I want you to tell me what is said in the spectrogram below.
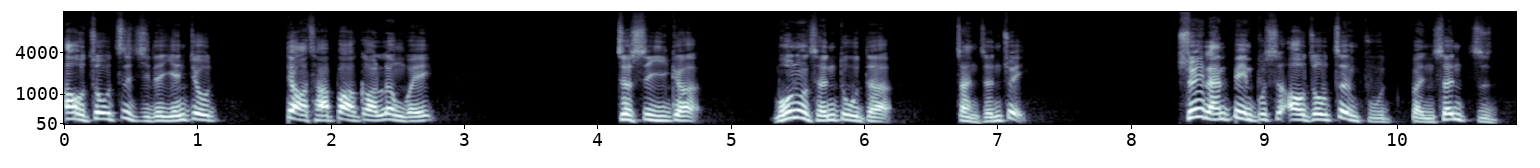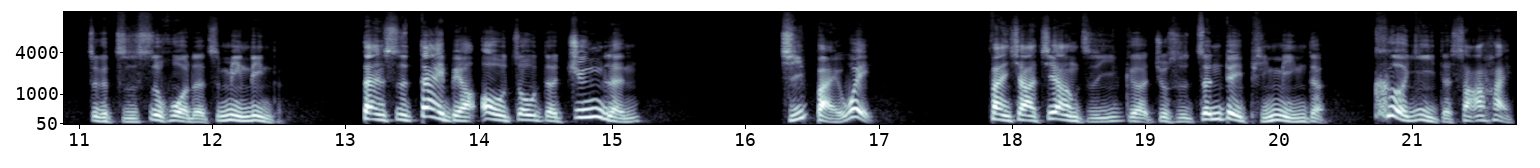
澳洲自己的研究调查报告认为，这是一个某种程度的战争罪。虽然并不是澳洲政府本身指这个指示或者是命令的，但是代表澳洲的军人几百位犯下这样子一个就是针对平民的刻意的杀害，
